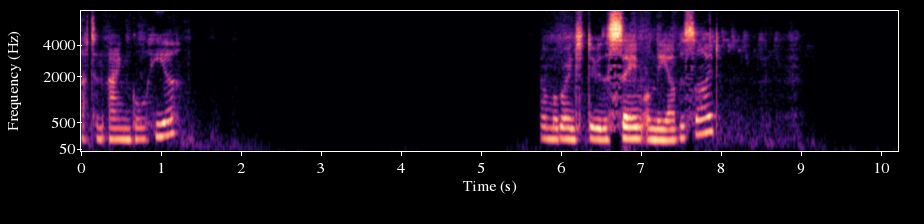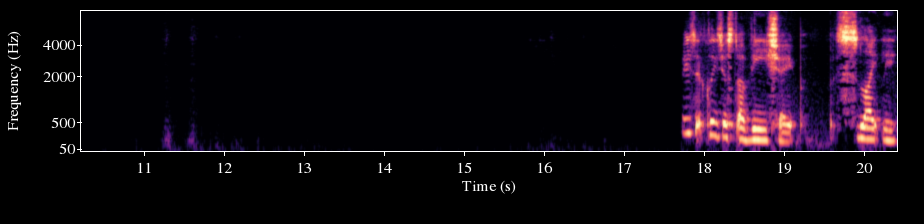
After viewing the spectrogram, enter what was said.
at an angle here and we're going to do the same on the other side. Basically just a V shape, but slightly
